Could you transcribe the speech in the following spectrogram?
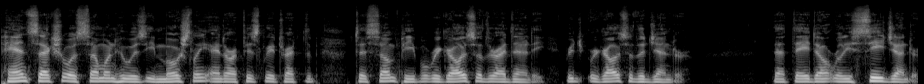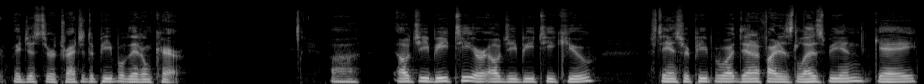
Pansexual is someone who is emotionally and are physically attracted to some people, regardless of their identity, regardless of the gender. That they don't really see gender. They just are attracted to people. They don't care. Uh, LGBT or LGBTQ stands for people who identify as lesbian, gay,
